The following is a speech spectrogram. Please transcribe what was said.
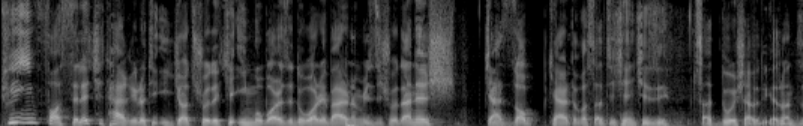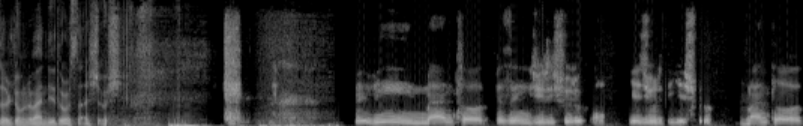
توی این فاصله چه تغییراتی ایجاد شده که این مبارزه دوباره برنامه‌ریزی شدنش جذاب کرده واسه چه این چیزی. ساعت دو شب دیگه از انتظار جمله بندی درست نشته باشی ببین من تا بذار اینجوری شروع کنم. یه جور دیگه شروع. من تا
